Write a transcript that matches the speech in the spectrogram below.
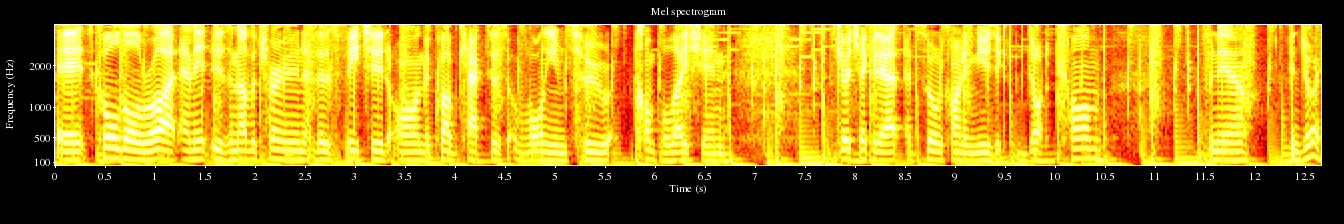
It's called All Right, and it is another tune that is featured on the Club Cactus Volume 2 compilation. Go check it out at sortakindamusic.com. For now, enjoy.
